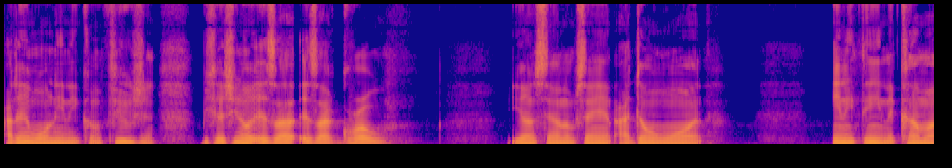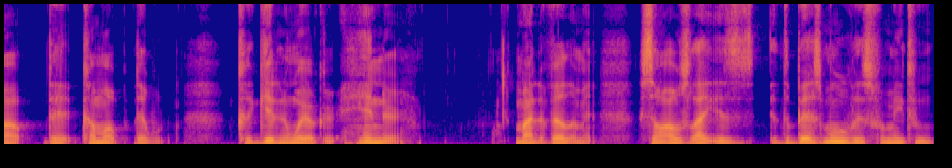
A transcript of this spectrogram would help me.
I didn't want any confusion. Because, you know, as I as I grow, you understand what I'm saying? I don't want anything to come out that come up that could get in the way or could hinder my development. So I was like, is the best move is for me to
